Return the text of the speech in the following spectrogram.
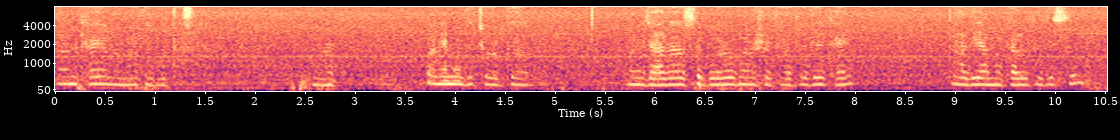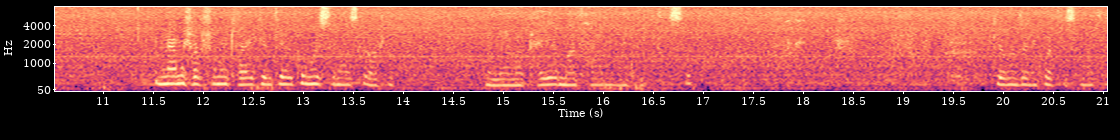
পান খাই আমার মাথা ঘুরতেছে পানের মধ্যে চোর দেওয়া মানে যা যা আছে বড় মানুষের হাতে দিয়ে খায় তা দিয়ে আমার কালোতে দিচ্ছে এমনি আমি সবসময় খাই কিন্তু এরকম হয়েছে আজকে হঠাৎ মানে আমার খাইয়া মাথা মানে ঘুরতেছে কেমন জানি করতেছে মাথা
